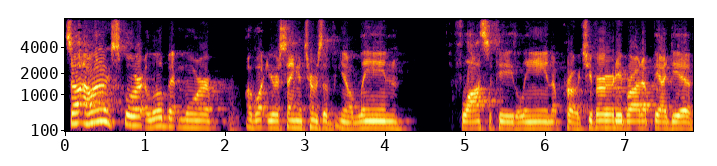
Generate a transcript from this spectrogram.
So I want to explore a little bit more of what you were saying in terms of, you know, lean philosophy, lean approach. You've already brought up the idea of,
